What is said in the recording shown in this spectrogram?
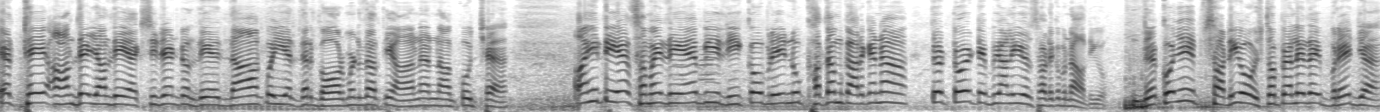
ਇੱਥੇ ਆਉਂਦੇ ਜਾਂਦੇ ਐਕਸੀਡੈਂਟ ਹੁੰਦੇ ਨਾ ਕੋਈ ਇੱਧਰ ਗਵਰਨਮੈਂਟ ਦਾ ਧਿਆਨ ਹੈ, ਨਾ ਕੁਛ ਹੈ। ਅਸੀਂ ਤੇ ਇਹ ਸਮਝਦੇ ਹਾਂ ਵੀ ਲੀਕੋ ਬ੍ਰਿਜ ਨੂੰ ਖਤਮ ਕਰਕੇ ਨਾ ਤੇ ਟੋਏ ਟਿੱਬਿਆਂ ਵਾਲੀ ਇਹ ਸੜਕ ਬਣਾ ਦਿਓ। ਦੇਖੋ ਜੀ, ਸਾਡੀ ਹੋਸ਼ ਤੋਂ ਪਹਿਲੇ ਦਾ ਹੀ ਬ੍ਰਿਜ ਹੈ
